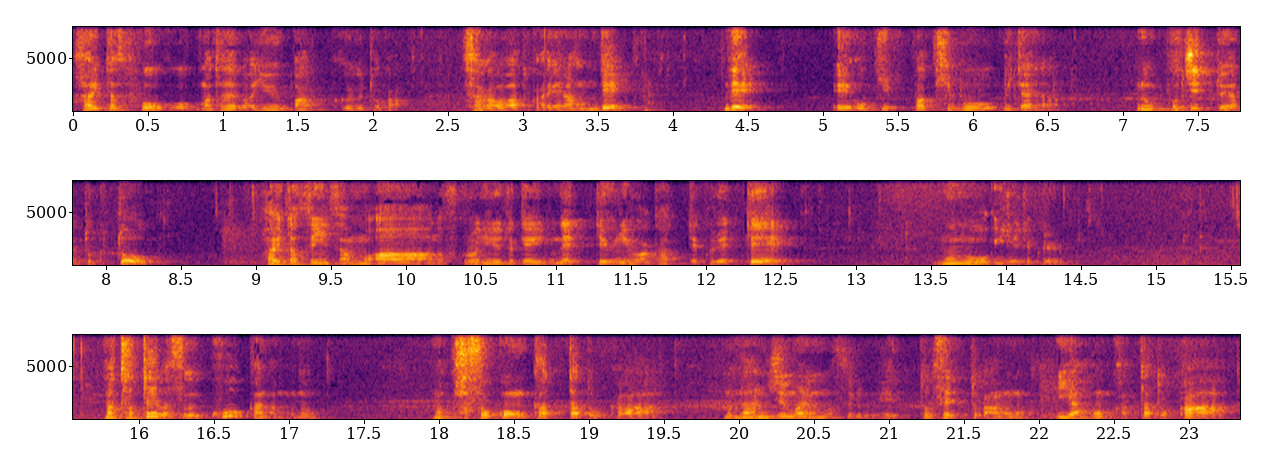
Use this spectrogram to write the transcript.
配達方法、まあ、例えば U パックとか佐川とか選んで、で、え、置きっぱ希望みたいなのをポチッとやっとくと、配達員さんも、ああ、あの袋に入れときゃいいのねっていうふうに分かってくれて、物を入れてくれる。まあ、例えばすごい高価なもの、まあ、パソコン買ったとか、もう何十万円もするヘッドセット、あの、イヤホン買ったとか、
